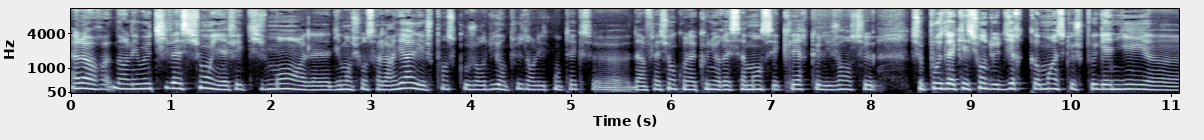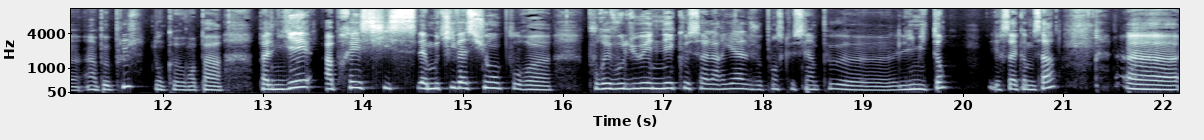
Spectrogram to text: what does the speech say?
Alors, dans les motivations, il y a effectivement la dimension salariale et je pense qu'aujourd'hui, en plus, dans les contextes euh, d'inflation qu'on a connus récemment, c'est clair que les gens se, se posent la question de dire comment est-ce que je peux gagner euh, un peu plus. Donc, euh, on va pas, pas le nier. Après, si la motivation pour, pour évoluer n'est que salariale, je pense que c'est un peu limitant dire ça comme ça. Euh,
